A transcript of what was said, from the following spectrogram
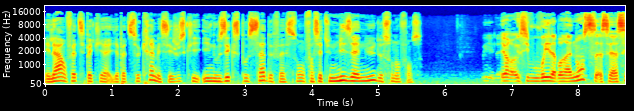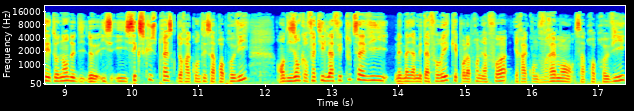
Et là, en fait, c'est pas qu'il n'y a, a, pas de secret, mais c'est juste qu'il nous expose ça de façon, enfin, c'est une mise à nu de son enfance. Oui, D'ailleurs, euh, si vous voyez la bande-annonce, c'est assez étonnant. De, de il, s'excuse presque de raconter sa propre vie en disant qu'en fait, il l'a fait toute sa vie, mais de manière métaphorique. Et pour la première fois, il raconte vraiment sa propre vie.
